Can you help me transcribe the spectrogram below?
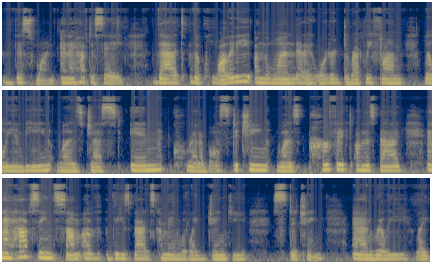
this one. And I have to say that the quality on the one that I ordered directly from Lily and Bean was just incredible. The stitching was perfect on this bag. And I have seen some of these bags come in with like janky stitching and really like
